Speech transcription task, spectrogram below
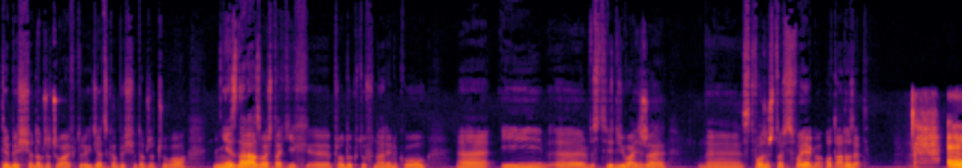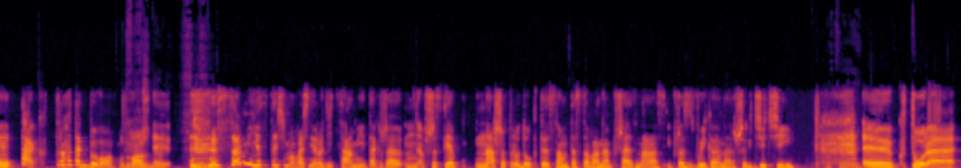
ty byś się dobrze czuła i w których dziecko byś się dobrze czuło. Nie znalazłaś takich produktów na rynku i stwierdziłaś, że stworzysz coś swojego od A do Z. E, tak, trochę tak było. Odważnie. E, sami jesteśmy właśnie rodzicami, także mm, wszystkie nasze produkty są testowane przez nas i przez dwójkę naszych dzieci. Okay. E, które e,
